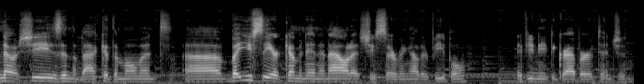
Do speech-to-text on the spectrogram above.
No, she's in the back at the moment, uh, but you see her coming in and out as she's serving other people. If you need to grab her attention,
